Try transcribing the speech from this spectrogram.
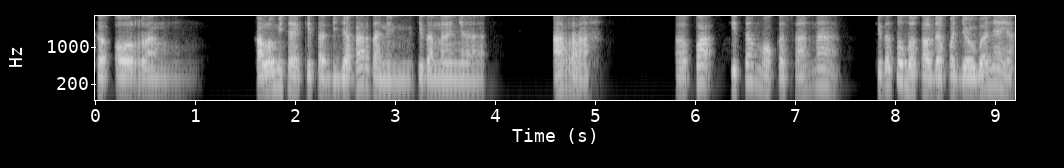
ke orang kalau misalnya kita di Jakarta nih, kita nanya arah, eee, "Pak, kita mau ke sana." Kita tuh bakal dapat jawabannya ya,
